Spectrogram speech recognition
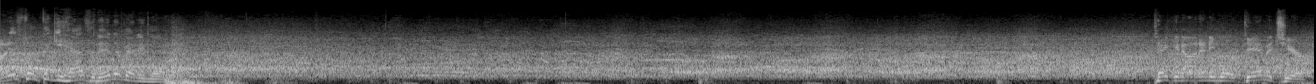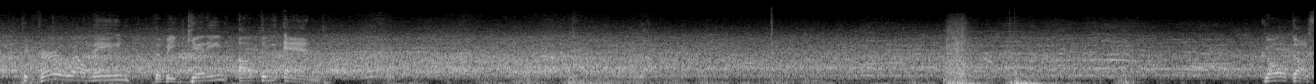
I just don't think he has it in him anymore. Taking on any more damage here could very well mean the beginning of the end. Goldust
